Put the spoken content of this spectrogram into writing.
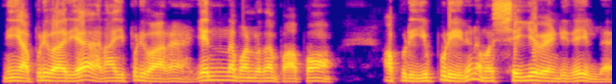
நீ அப்படி வாரியா? நான் இப்படி வாரேன். என்ன பண்ணதான் பார்ப்போம். அப்படி இப்படின்னு நம்ம செய்ய வேண்டியதே இல்லை.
